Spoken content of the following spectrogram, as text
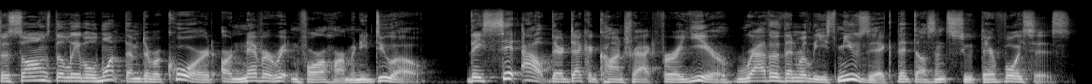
The songs the label want them to record are never written for a harmony duo. They sit out their Decca contract for a year rather than release music that doesn't suit their voices.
